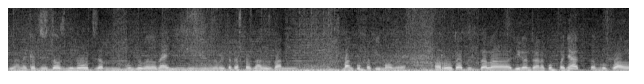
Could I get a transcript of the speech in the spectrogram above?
durant aquests dos minuts amb un jugador menys. I la veritat és que els nanos van, van competir molt bé. Els resultats de la Lliga ens han acompanyat, amb la qual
